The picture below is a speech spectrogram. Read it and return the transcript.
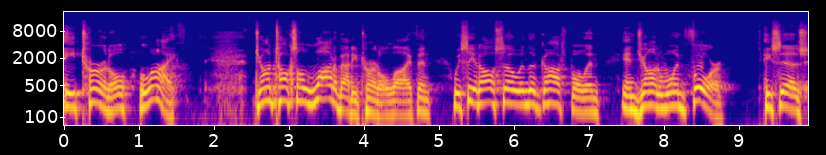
eternal life. John talks a lot about eternal life, and we see it also in the gospel and in John 1 4. He says,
